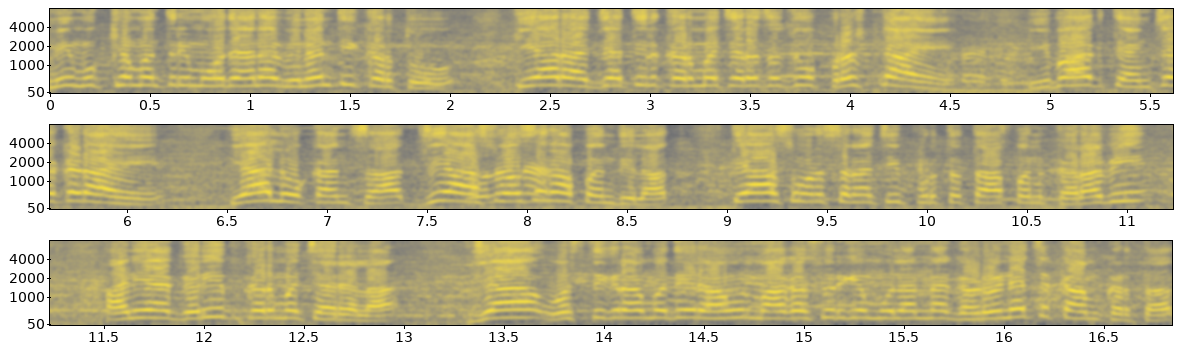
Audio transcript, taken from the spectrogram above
मी मुख्यमंत्री महोदयांना विनंती करतो की या राज्यातील कर्मचाऱ्याचा जो प्रश्न आहे विभाग त्यांच्याकडे आहे या लोकांचा जे आश्वासन आपण दिलात त्या आश्वासनाची पूर्तता आपण करावी आणि या गरीब कर्मचाऱ्याला ज्या वसतिगृहामध्ये राहून मागासवर्गीय मुलांना घडवण्याचं काम करतात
